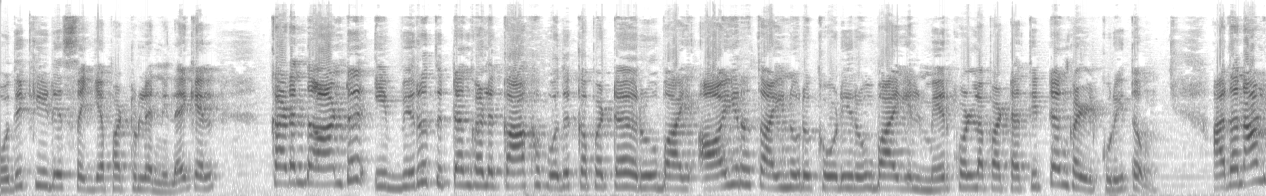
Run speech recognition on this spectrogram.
ஒதுக்கீடு செய்யப்பட்டுள்ள நிலையில் கடந்த ஆண்டு இவ்விரு திட்டங்களுக்காக ஒதுக்கப்பட்ட ரூபாய் ஆயிரத்து ஐநூறு கோடி ரூபாயில் மேற்கொள்ளப்பட்ட திட்டங்கள் குறித்தும் அதனால்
